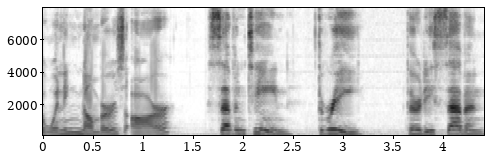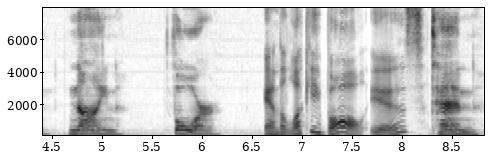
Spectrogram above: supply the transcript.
The winning numbers are 17, 3, 37, 9, 4, and the lucky ball is 10.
